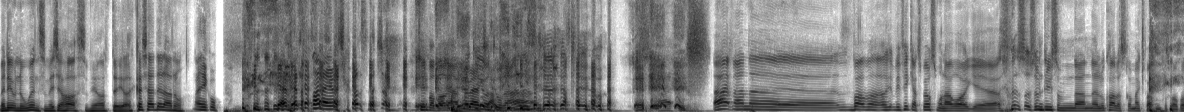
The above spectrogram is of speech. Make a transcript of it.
Men det er jo noen som ikke har så mye annet å gjøre. Hva skjedde der nå? Jeg gikk opp. Jeg vet ikke, nei, jeg vet ikke hva som skjer. Tipper bare Jeg vet ikke. Nei, men uh, hva, hva, Vi fikk et spørsmål her òg, som du som den lokale strømeksperten får svare på.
